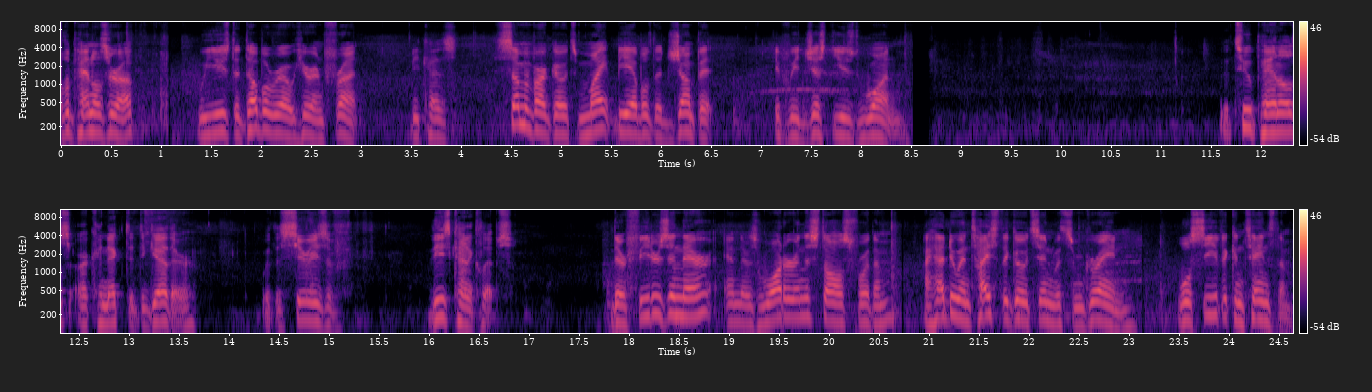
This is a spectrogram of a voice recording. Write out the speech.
All the panels are up. We used a double row here in front because some of our goats might be able to jump it if we just used one. The two panels are connected together with a series of these kind of clips. There are feeders in there and there's water in the stalls for them. I had to entice the goats in with some grain. We'll see if it contains them.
